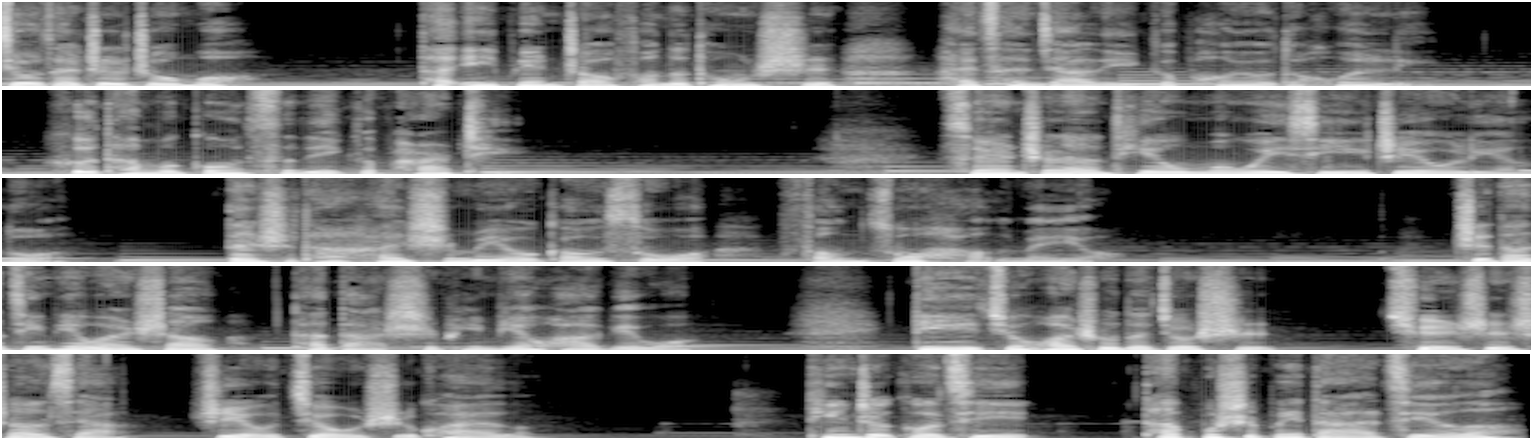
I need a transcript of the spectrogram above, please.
就在这周末，他一边找房的同时，还参加了一个朋友的婚礼。和他们公司的一个 party。虽然这两天我们微信一直有联络，但是他还是没有告诉我房租好了没有。直到今天晚上，他打视频电话给我，第一句话说的就是全身上下只有九十块了。听这口气，他不是被打劫了，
